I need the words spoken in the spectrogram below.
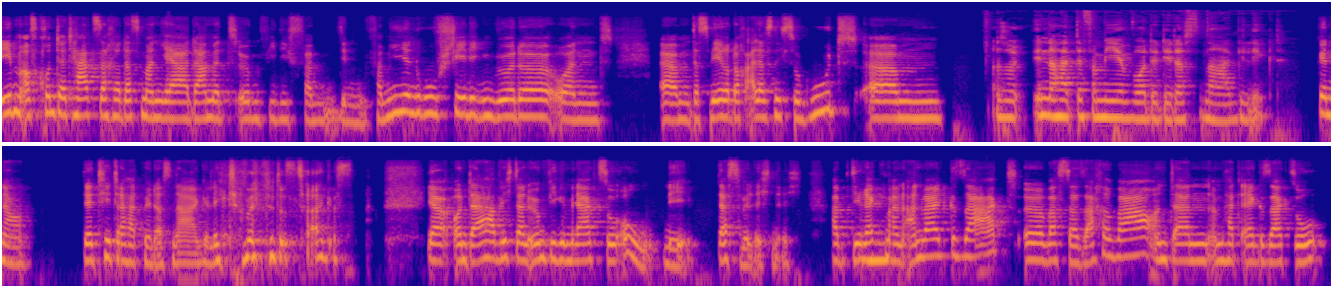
Eben aufgrund der Tatsache, dass man ja damit irgendwie die, den Familienruf schädigen würde und ähm, das wäre doch alles nicht so gut. Ähm, also innerhalb der Familie wurde dir das nahegelegt. Genau. Der Täter hat mir das nahegelegt am Ende des Tages. Ja, und da habe ich dann irgendwie gemerkt, so, oh, nee, das will ich nicht. Hab direkt mhm. meinem Anwalt gesagt, äh, was da Sache war. Und dann ähm, hat er gesagt, so,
